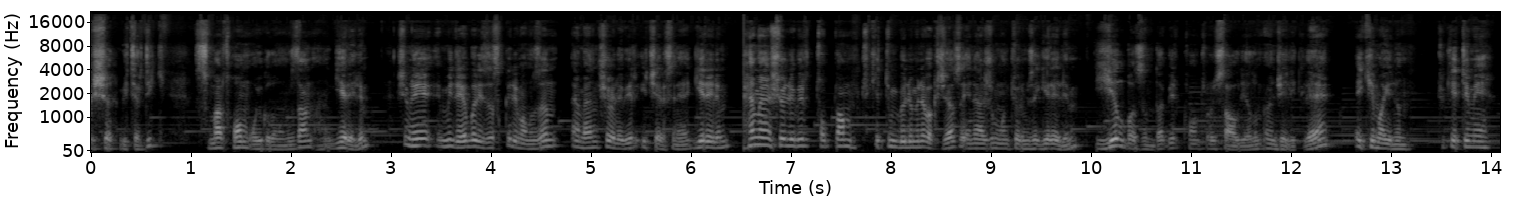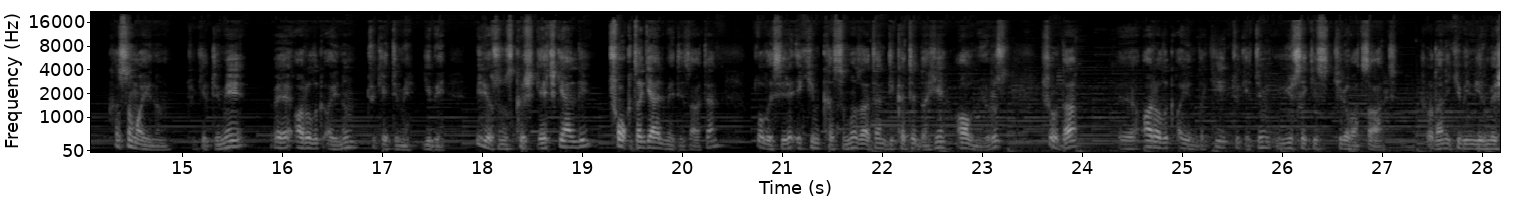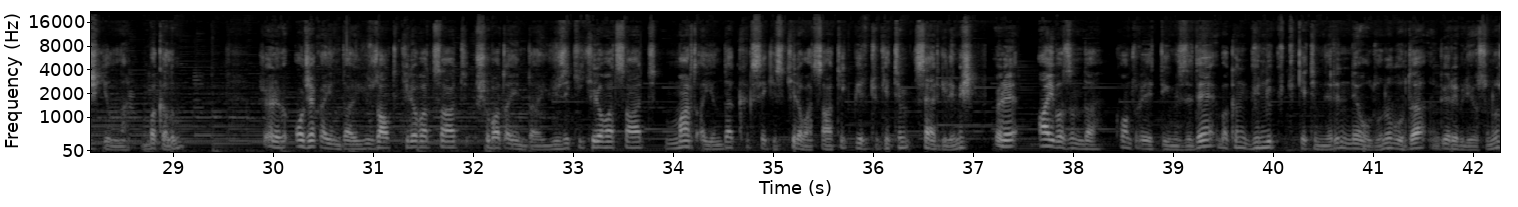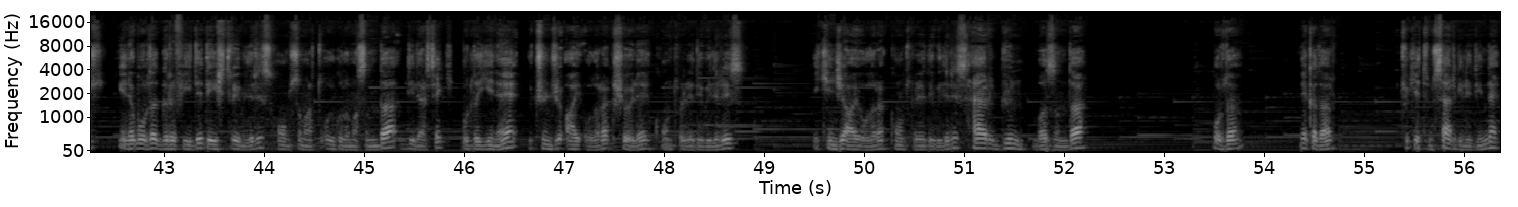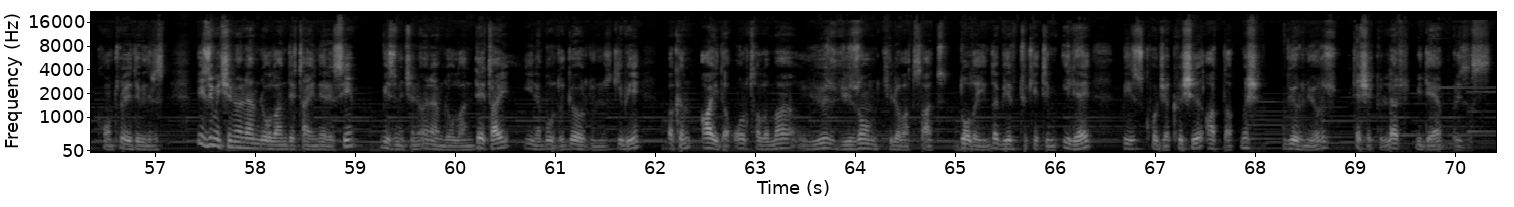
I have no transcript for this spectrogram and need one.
kışı bitirdik. Smart Home uygulamamızdan girelim. Şimdi Midea Brizos klimamızın hemen şöyle bir içerisine girelim. Hemen şöyle bir toplam tüketim bölümüne bakacağız. Enerji monitörümüze girelim. Yıl bazında bir kontrol sağlayalım öncelikle. Ekim ayının tüketimi, Kasım ayının tüketimi ve Aralık ayının tüketimi gibi. Biliyorsunuz kış geç geldi. Çok da gelmedi zaten. Dolayısıyla Ekim, Kasım'ı zaten dikkate dahi almıyoruz. Şurada e, Aralık ayındaki tüketim 108 kWh. Şuradan 2025 yılına bakalım. Şöyle bir Ocak ayında 106 kWh Şubat ayında 102 kWh Mart ayında 48 kWh saatlik bir tüketim sergilemiş. Böyle ay bazında kontrol ettiğimizde de bakın günlük tüketimlerin ne olduğunu burada görebiliyorsunuz. Yine burada grafiği de değiştirebiliriz. Home Smart uygulamasında dilersek burada yine 3. ay olarak şöyle kontrol edebiliriz. 2. ay olarak kontrol edebiliriz. Her gün bazında burada ne kadar tüketim sergilediğinde kontrol edebiliriz. Bizim için önemli olan detay neresi? Bizim için önemli olan detay yine burada gördüğünüz gibi bakın ayda ortalama 100-110 kWh dolayında bir tüketim ile biz koca kışı atlatmış görünüyoruz. Teşekkürler Midea Brizos.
